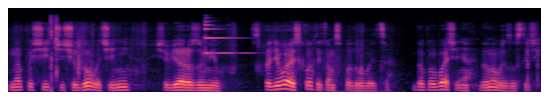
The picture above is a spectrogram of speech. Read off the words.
напишіть чи чудово, чи ні, щоб я розумів. Сподіваюсь, котикам сподобається. До побачення, до нових зустрічей.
